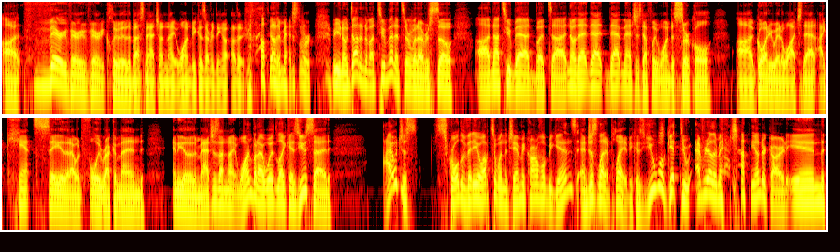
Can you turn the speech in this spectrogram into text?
Uh, very very very clearly the best match on night one because everything other all the other matches were you know done in about two minutes or whatever. So uh, not too bad. But uh, no, that that that match is definitely one to circle. Uh, go out your way to watch that. I can't say that I would fully recommend any other matches on night one, but I would like as you said, I would just scroll the video up to when the champion carnival begins and just let it play because you will get through every other match on the undercard in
